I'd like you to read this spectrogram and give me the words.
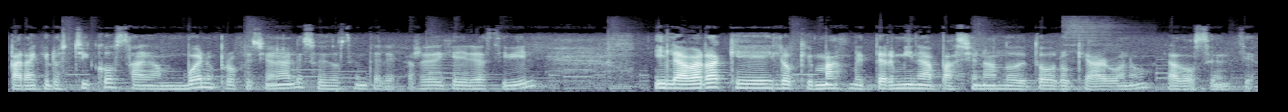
para que los chicos hagan buenos profesionales. Soy docente de la carrera de Ingeniería Civil y la verdad que es lo que más me termina apasionando de todo lo que hago, ¿no? La docencia.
